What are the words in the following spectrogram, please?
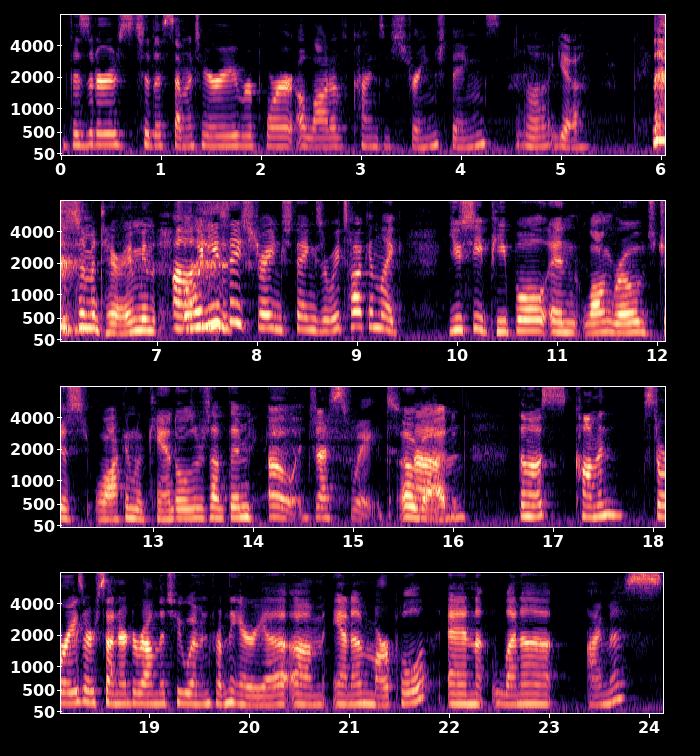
visitors to the cemetery report a lot of kinds of strange things. Uh, yeah. The cemetery. I mean, but when you say strange things, are we talking like you see people in long robes just walking with candles or something? Oh, just wait. Oh, God. Um, the most common stories are centered around the two women from the area, um, Anna Marple and Lena Imus.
